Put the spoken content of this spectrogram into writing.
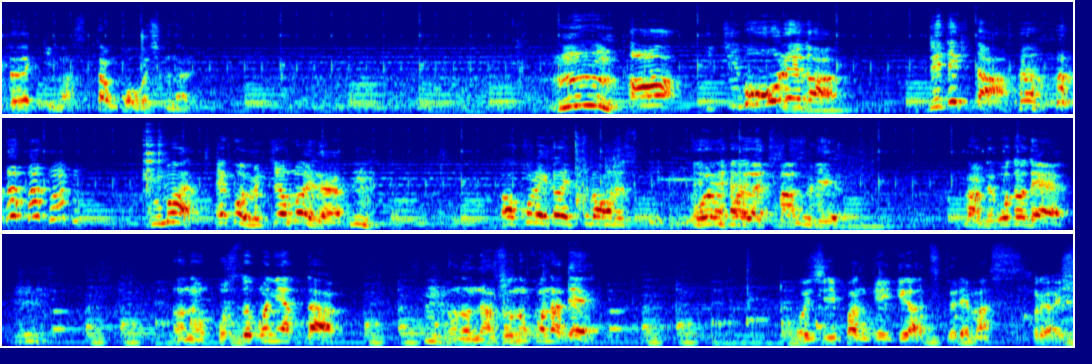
いただきます。多分こう美味しくなる。うん。あいちごオレが出てきた。うまい。えこれめっちゃうまいねあこれが一番俺好き。俺もこれが一番好き。まあってことであのコストコにあった、この謎の粉で美味しいパンケーキが作れます。これはいいね。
